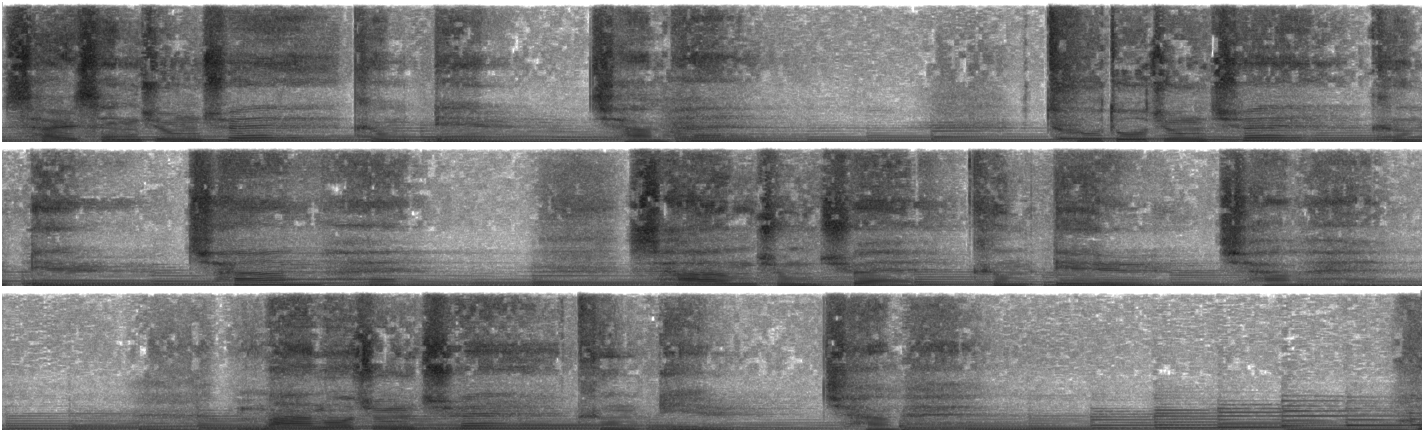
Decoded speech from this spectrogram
살생 중 죄 금 일 참회 투도 중 죄 금 일 참회 사음 중 죄 금 일 참회 망어 중 죄 금 일 참회 우.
